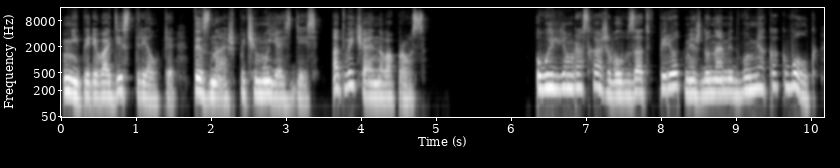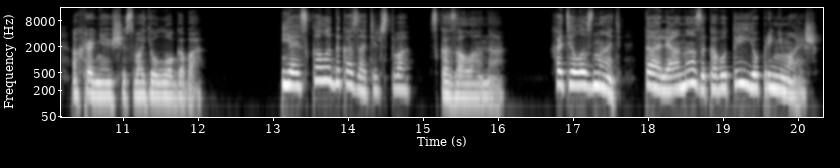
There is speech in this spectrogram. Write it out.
«Не переводи стрелки. Ты знаешь, почему я здесь. Отвечай на вопрос». Уильям расхаживал взад-вперед между нами двумя, как волк, охраняющий свое логово. «Я искала доказательства», — сказала она. «Хотела знать, та ли она, за кого ты ее принимаешь».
